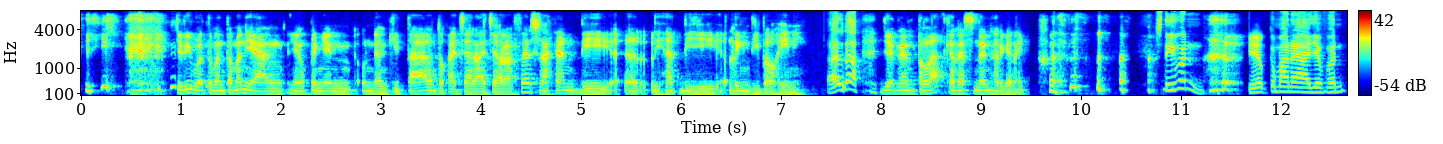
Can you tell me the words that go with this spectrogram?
Jadi buat teman-teman yang yang pengen undang kita untuk acara-acara fair silahkan dilihat di link di bawah ini. Alah, Jangan telat karena Senin harga naik. Steven. Yup. Ke mana aja, Ven?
